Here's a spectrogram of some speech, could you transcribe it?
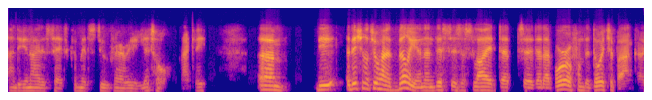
and the United States commits to very little, frankly. Um, the additional 200 billion, and this is a slide that uh, that I borrow from the Deutsche Bank, I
